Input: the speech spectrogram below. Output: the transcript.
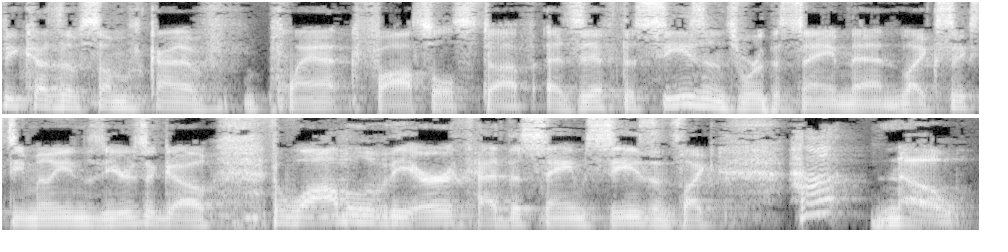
because of some kind of plant fossil stuff, as if the seasons were the same then. Like 60 million years ago, the wobble of the earth had the same seasons. Like, huh? No.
